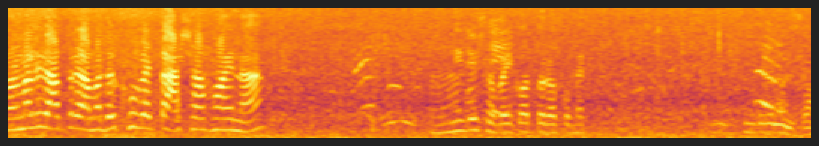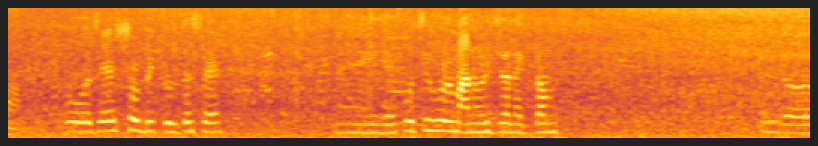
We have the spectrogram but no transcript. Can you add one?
নর্মালি রাত্রে আমাদের খুব একটা আশা হয় না। এই যে সবাই কত রকমের। ও যে ছবি তুলতেছে। প্রচুর মানুষজন একদম সুন্দর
